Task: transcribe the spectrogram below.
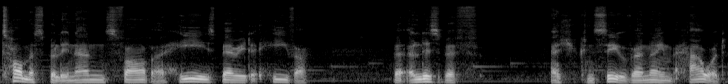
Thomas Boleyn, Anne's father, he is buried at Hever, but Elizabeth, as you can see with her name, Howard,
